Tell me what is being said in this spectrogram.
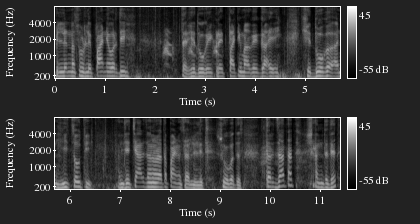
पिल्ल्यांना सोडले पाण्यावरती. तर हे दोघं इकडे आहेत पाठीमागे गाय हे दोघं आणि ही चौथी. म्हणजे चार जनावर आता पाण्यावर चाललेले आहेत सोबतच. तर जातात शांततेत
